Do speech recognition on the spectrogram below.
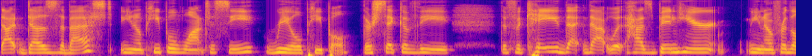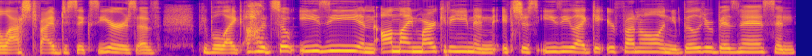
That does the best. You know, people want to see real people. They're sick of the the facade that that has been here you know, for the last five to six years of people like, oh, it's so easy and online marketing and it's just easy. Like get your funnel and you build your business and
